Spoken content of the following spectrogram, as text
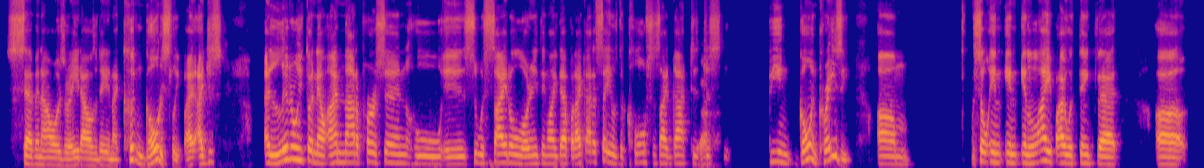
seven hours or eight hours a day, and I couldn't go to sleep. I, I just, I literally thought. Now I'm not a person who is suicidal or anything like that, but I gotta say it was the closest I got to Wow. just being going crazy. Um, so in in in life, I would think that uh,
